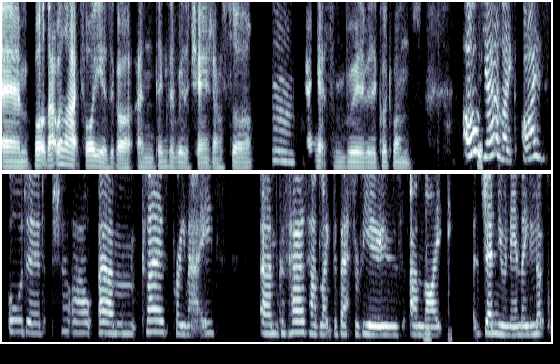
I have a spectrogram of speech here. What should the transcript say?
Um, but that were like four years ago, and things have really changed now. So Mm. you can get some really really good ones. Oh yeah, like I've ordered shout out um Claire's pre-mades um because hers had like the best reviews and Mm. like genuinely and they look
